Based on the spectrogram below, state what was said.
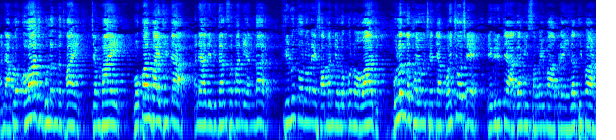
અને આપણો અવાજ બુલંદ થાય. જેમ ભાઈ ગોપાલભાઈ જીતા અને આજે વિધાનસભાની અંદર ખેડૂતોનો અને સામાન્ય લોકોનો અવાજ બુલંદ થયો છે, ત્યાં પહોંચ્યો છે. એવી રીતે આગામી સમયમાં આપણે અહીંયાથી પણ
